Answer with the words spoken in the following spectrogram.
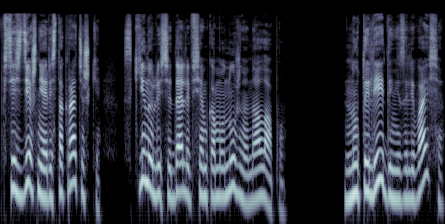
все здешние аристократишки скинулись и дали всем, кому нужно, на лапу. «Ну ты, Лейда, не заливайся!»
